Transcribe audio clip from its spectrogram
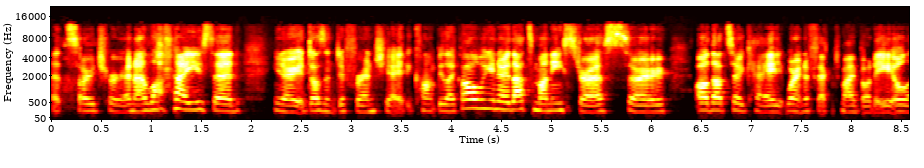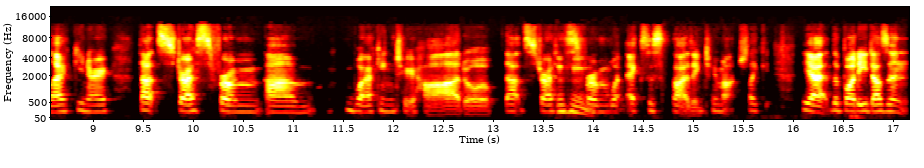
it's so true. And I love how you said, you know, it doesn't differentiate. It can't be like, oh, well, you know, that's money stress. So, oh, that's okay. It won't affect my body. Or like, you know, that's stress from um, working too hard or that's stress mm-hmm. from exercising too much. Like, yeah, the body doesn't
